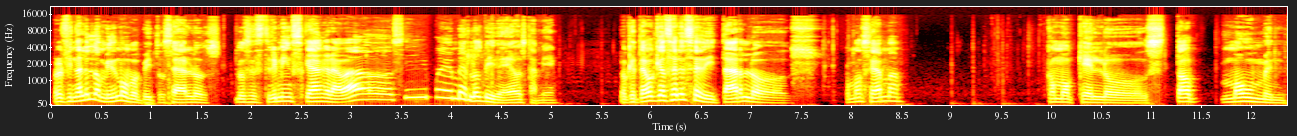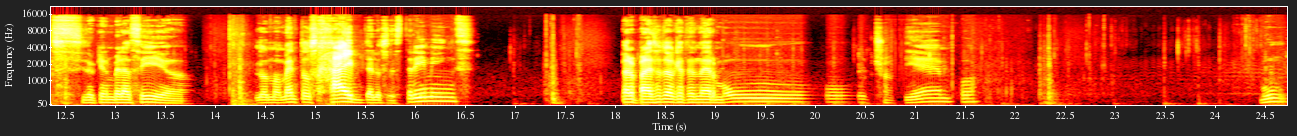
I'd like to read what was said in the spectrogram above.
Pero al final es lo mismo, papito. O sea, los, los streamings quedan grabados y pueden ver los videos también. Lo que tengo que hacer es editar los. ¿Cómo se llama? Como que los top moments, si lo quieren ver así. O los momentos hype de los streamings. Pero para eso tengo que tener mucho tiempo. Well,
